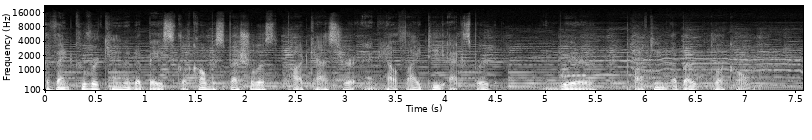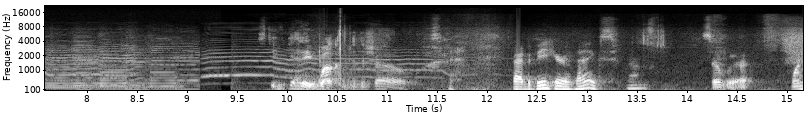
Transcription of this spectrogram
a Vancouver, Canada based glaucoma specialist, podcaster, and health IT expert, and we're talking about glaucoma. Steve Gedde, welcome to the show. Glad to be here. Thanks. So, uh, one,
